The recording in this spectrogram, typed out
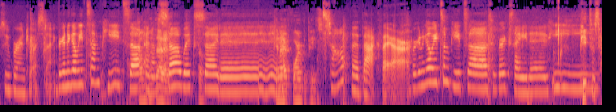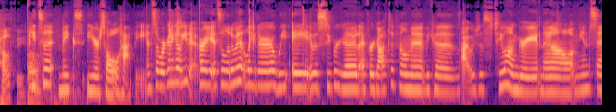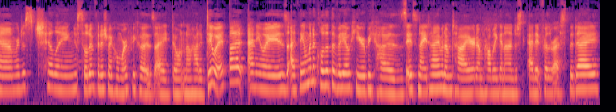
super interesting. We're gonna go eat some pizza Don't and I'm that so excited. Can I afford the pizza? Stop it back there. We're gonna go eat some pizza. Super excited. Pizza's healthy. Pizza makes your soul happy. And so we're gonna go eat it. All right, it's a little bit later. We ate, it was super good. I forgot to film it because I was just too hungry. Now, me and Sam are just chilling. Still didn't finish my homework because I don't know how to do it. But anyways, I think I'm gonna close out the video here because it's nighttime and I'm tired. I'm probably gonna just edit for the rest of the day,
